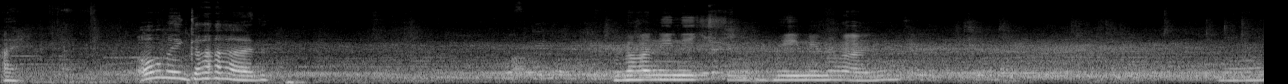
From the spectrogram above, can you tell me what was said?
Ay. Oh my God! May mga ninich, may, may mga ano. Wow.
